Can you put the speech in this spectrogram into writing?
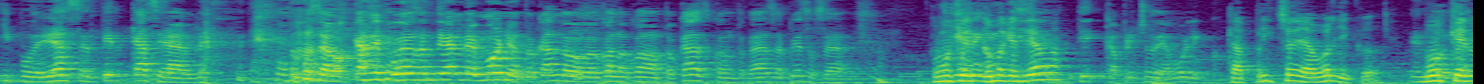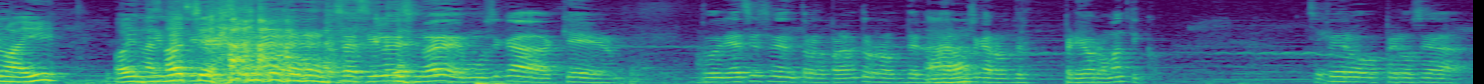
y podrías sentir casi al. o sea, casi podrías sentir al demonio tocando cuando, cuando tocas, cuando tocas esa pieza. O sea, ¿Cómo que- tienen- cómo que se llama? Capricho Diabólico. Capricho diabólico. Entonces- Búsquenlo ahí, hoy en la noche. o sea, siglo XIX, música que podría decirse dentro de los parámetros ro- del- de Ajá. la música ro- del periodo romántico. Sí. Pero, pero, o sea,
